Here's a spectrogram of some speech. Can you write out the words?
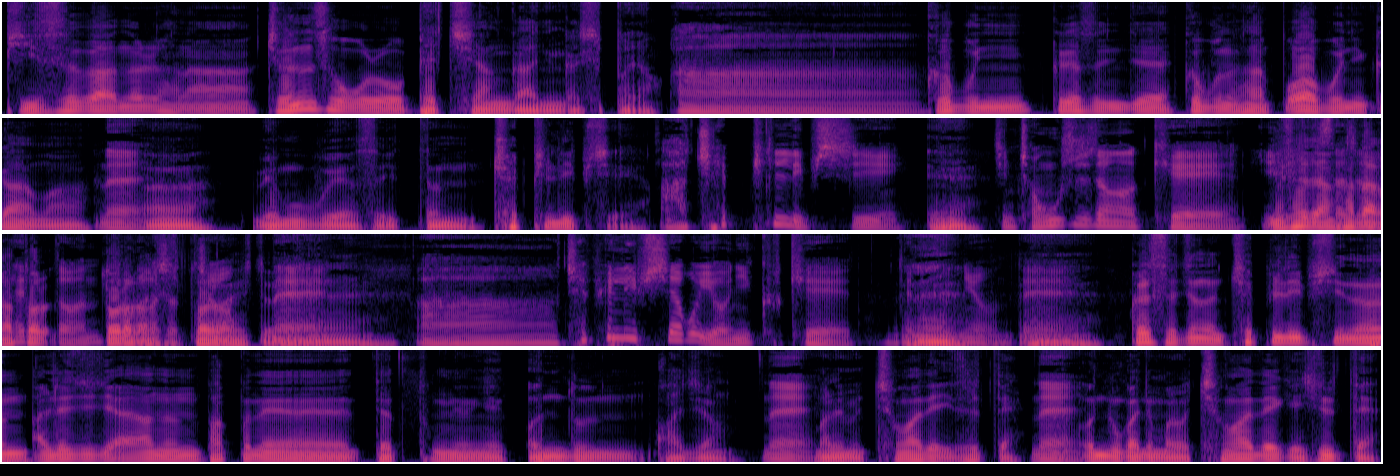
비서관을 하나 전속으로 배치한 거 아닌가 싶어요. 아. 그분이 그래서 이제 그분을 하나 뽑아 보니까 아마 네. 어, 외무부에서 있던 최필립 씨예요. 아, 최필립 씨. 예. 지금 정수장학회 이사장 하다가 돌, 했던 돌아가셨, 돌아가셨죠. 돌아가셨죠. 네. 네. 아, 최필립 씨하고 연이 그렇게 되는군요. 네. 네. 그래서 저는 최필립 씨는 알려지지 않은 박근혜 대통령의 언둔 과정, 네. 말하면 청와대에 있을 때, 네. 언둔 과정 말고 청와대에 계실 때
